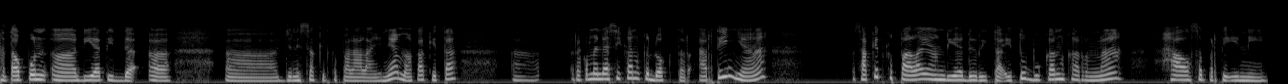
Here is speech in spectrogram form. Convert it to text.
ataupun dia tidak jenis sakit kepala lainnya, maka kita rekomendasikan ke dokter. Artinya sakit kepala yang dia derita itu bukan karena hal seperti ini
